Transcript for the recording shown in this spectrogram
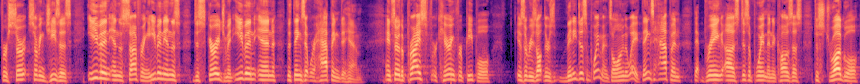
for ser- serving Jesus, even in the suffering, even in this discouragement, even in the things that were happening to him. And so the price for caring for people is a result. There's many disappointments along the way. Things happen that bring us disappointment and cause us to struggle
